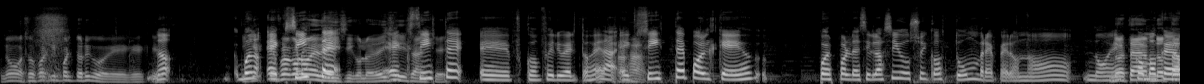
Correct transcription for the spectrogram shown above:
No, eso fue aquí en Puerto Rico. que- que- que- No. ¿Y Bueno, con existe, Daisy, con Daisy existe eh, con Filiberto Ojeda, existe porque, pues por decirlo así, uso y costumbre, pero no, no es No está- como no que está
